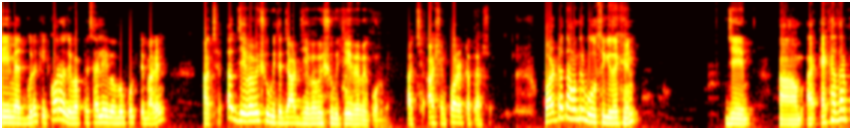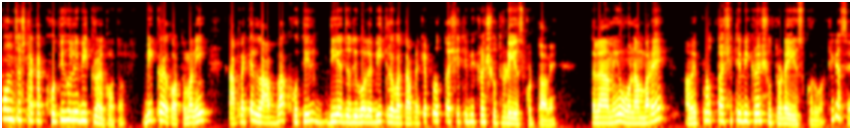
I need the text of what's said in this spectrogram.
এই ম্যাথগুলো কি করা যাবে? আপনি চাইলে এইভাবে করতে পারেন। আচ্ছা আর যেভাবে সুবিধা, যার যেভাবে সুবিধা, এইভাবে করবে। আচ্ছা আসেন, পরেরটাতে আসেন। পরেরটাতে আমাদের বলছে কি, দেখেন, যে এক হাজার পঞ্চাশ টাকা ক্ষতি হলে বিক্রয় কত? বিক্রয় কত? মানে আপনাকে লাভ বা ক্ষতির দিয়ে যদি বলে বিক্রয় কত, আপনাকে প্রত্যাশিত বিক্রয় সূত্রটা ইউজ করতে হবে। তাহলে আমি ও নাম্বারে আমি প্রত্যাশিত বিক্রয় সূত্রটা ইউজ করব, ঠিক আছে?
